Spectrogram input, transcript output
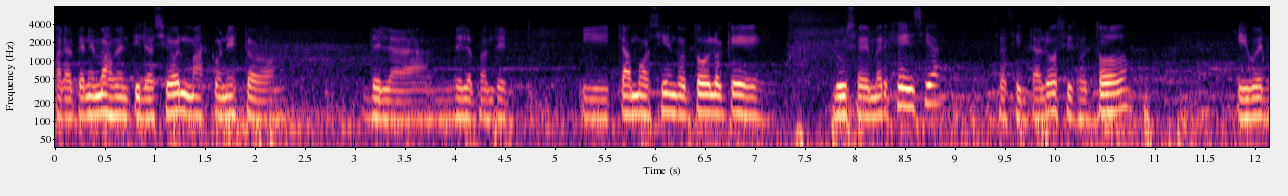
para tener más ventilación, más con esto de la, de la pandemia. Y estamos haciendo todo lo que es luces de emergencia, ya se instaló, se hizo todo, y bueno,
